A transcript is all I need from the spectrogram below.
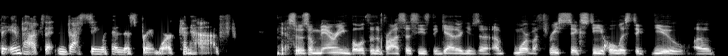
the impact that investing within this framework can have. Yeah, so so marrying both of the processes together gives a, a, more of a 360 holistic view of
